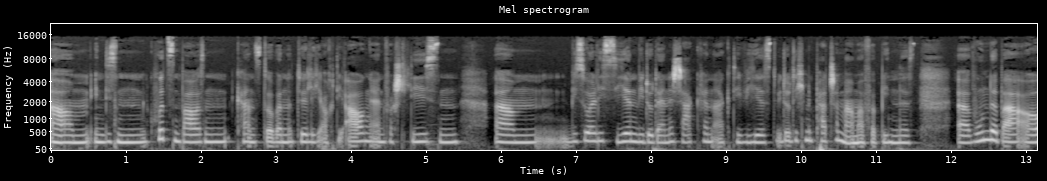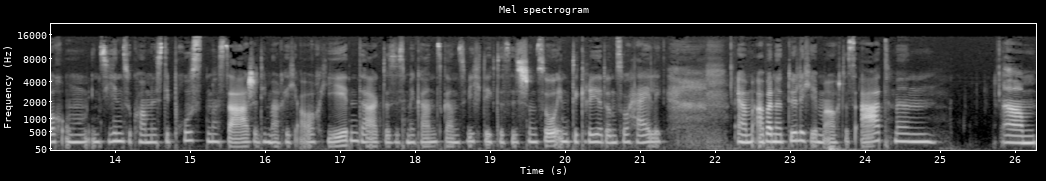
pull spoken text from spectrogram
Ähm, in diesen kurzen Pausen kannst du aber natürlich auch die Augen einfach schließen, ähm, visualisieren, wie du deine Chakren aktivierst, wie du dich mit Pachamama verbindest. Äh, wunderbar auch, um ins Yin zu kommen, ist die Brustmassage, die mache ich auch jeden Tag. Das ist mir ganz, ganz wichtig. Das ist schon so integriert und so heilig. Ähm, aber natürlich eben auch das Atmen. Ähm,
